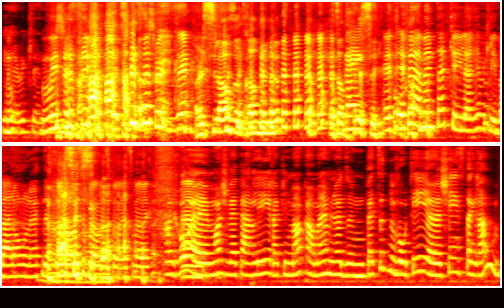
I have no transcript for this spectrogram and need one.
Hillary Clinton. oui, je sais. c'est ça, je me disais. Un silence de 30 minutes. Est en train Ben, Elle, elle fait la même tête qu'il arrive avec les ballons, là. De... Ah, c'est pas vrai, c'est pas vrai, c'est pas vrai. En gros, Euh, euh, moi, je vais parler rapidement quand même là, d'une petite nouveauté euh, chez Instagram.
